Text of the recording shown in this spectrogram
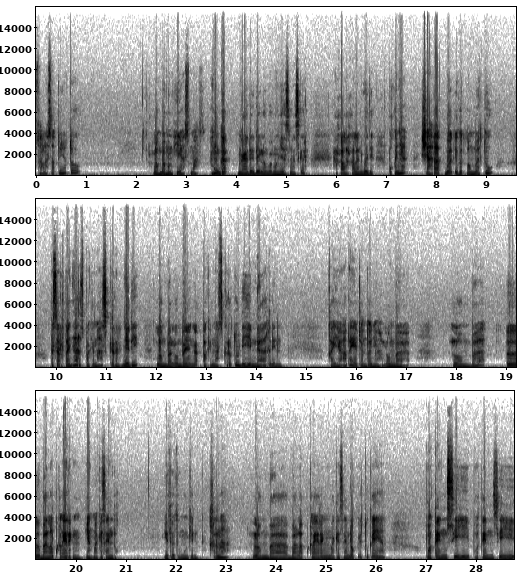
salah satunya tuh lomba menghias mas. Enggak nggak ada deh lomba menghias masker. Akal-akalan gue aja. Pokoknya syarat buat ikut lomba tuh pesertanya harus pakai masker. Jadi lomba-lomba yang nggak pakai masker tuh dihindarin. Kayak apa ya contohnya? Lomba lomba uh, balap kelereng yang pakai sendok. Itu tuh mungkin. Karena lomba balap kelereng pakai sendok itu kayak potensi potensi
